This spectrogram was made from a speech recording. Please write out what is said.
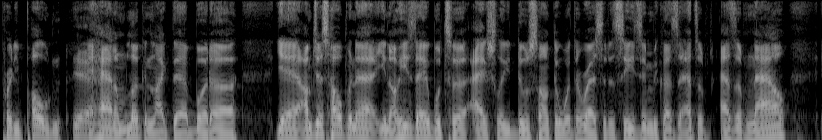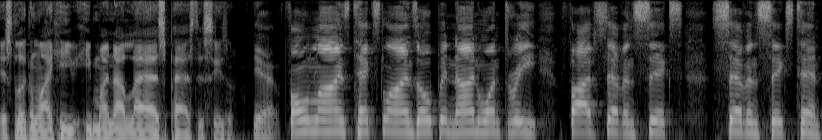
pretty potent. Yeah. It had him looking like that. But uh, yeah, I'm just hoping that you know he's able to actually do something with the rest of the season because as of as of now, it's looking like he he might not last past this season. Yeah. Phone lines, text lines open 913 576 7610.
